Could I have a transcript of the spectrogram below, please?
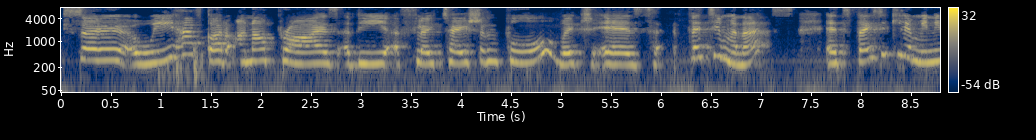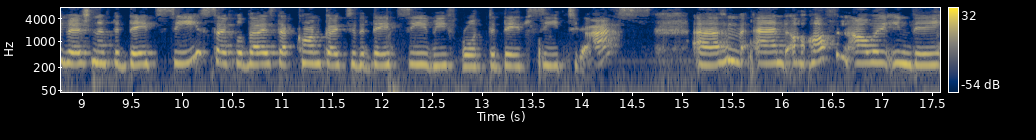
So we have got on our prize the flotation pool, which is 30 minutes. It's basically a mini version of the Dead Sea. So for those that can't go to the Dead Sea, we've brought the Dead Sea to us. Um, and a half an hour in there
